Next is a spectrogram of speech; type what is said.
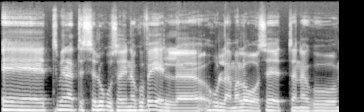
et minu arvates see lugu sai nagu veel hullema loo, see, et nagu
